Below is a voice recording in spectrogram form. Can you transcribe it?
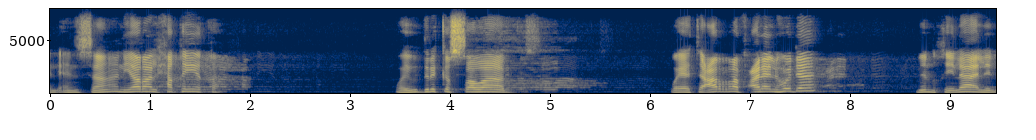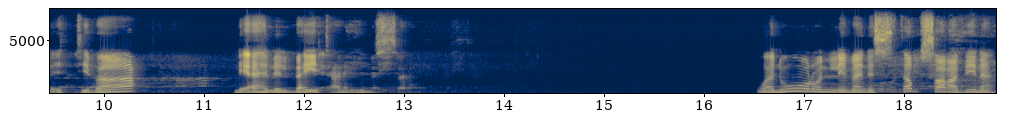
الإنسان يرى الحقيقة. ويدرك الصواب ويتعرف على الهدى من خلال الاتباع لأهل البيت عليهم السلام. ونور لمن استبصر بنا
